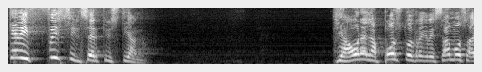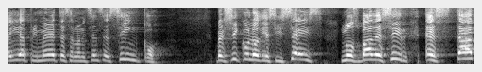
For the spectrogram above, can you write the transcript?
Qué difícil ser cristiano. Y ahora el apóstol, regresamos ahí a 1 Tesalonicenses 5, versículo 16, nos va a decir, estad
